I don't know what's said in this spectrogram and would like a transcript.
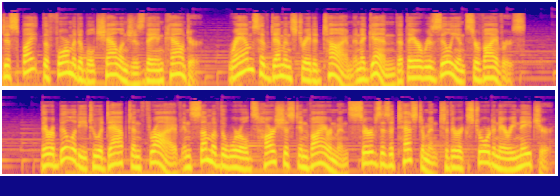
Despite the formidable challenges they encounter, rams have demonstrated time and again that they are resilient survivors, their ability to adapt and thrive in some of the world's harshest environments serves as a testament to their extraordinary nature.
